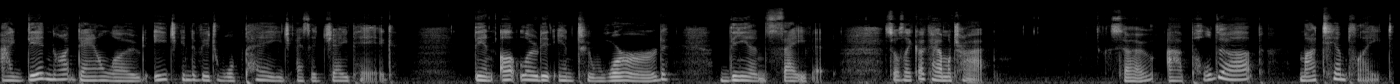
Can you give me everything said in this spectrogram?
I did not download each individual page as a JPEG then upload it into Word, then save it. So I was like, okay, I'm gonna try it. So I pulled up my template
